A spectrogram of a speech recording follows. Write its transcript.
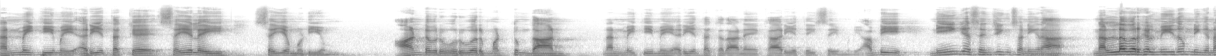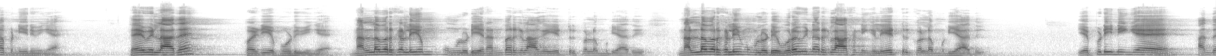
நன்மை தீமை அறியத்தக்க செயலை செய்ய முடியும். ஆண்டவர் ஒருவர் மட்டும்தான் நன்மை தீமை அறியத்தக்கதான காரியத்தை செய்ய முடியும். அப்படி நீங்கள் செஞ்சீங்கன்னு சொன்னீங்கன்னா நல்லவர்கள் மீதும் நீங்கள் என்ன பண்ணிடுவீங்க தேவையில்லாத பழிய போடுவீங்க. நல்லவர்களையும் உங்களுடைய நண்பர்களாக ஏற்றுக்கொள்ள முடியாது. நல்லவர்களையும் உங்களுடைய உறவினர்களாக நீங்கள் ஏற்றுக்கொள்ள முடியாது. எப்படி நீங்கள் அந்த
